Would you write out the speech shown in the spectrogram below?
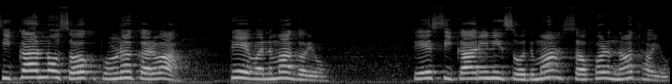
શિકારનો શોખ પૂર્ણ કરવા તે વનમાં ગયો. તે શિકારીની શોધમાં સફળ ન થયો.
